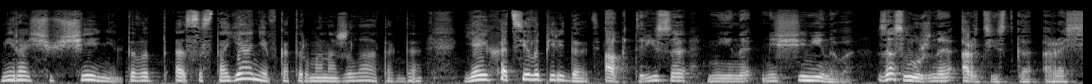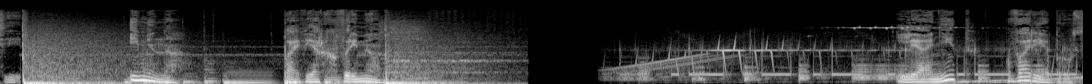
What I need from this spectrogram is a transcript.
мироощущение. Это вот а, состояние, в котором она жила тогда. Я их хотела передать. Актриса Нина Мещанинова, заслуженная артистка России. Имена Поверх времен. Леонид Варебрус.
